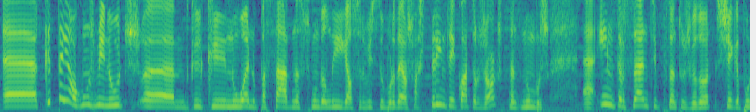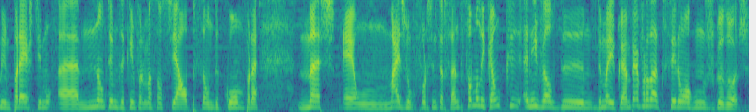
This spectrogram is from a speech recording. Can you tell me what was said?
Uh, que tem alguns minutos, uh, que, que, no ano passado, na segunda Liga, ao serviço do Bordeaux, faz 34 jogos, portanto, números uh, interessantes e, portanto, o jogador chega por empréstimo. não temos aqui informação se há opção de compra, mas é um, mais um reforço interessante. O Famalicão, que a nível de, de meio campo, é verdade que saíram alguns jogadores.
